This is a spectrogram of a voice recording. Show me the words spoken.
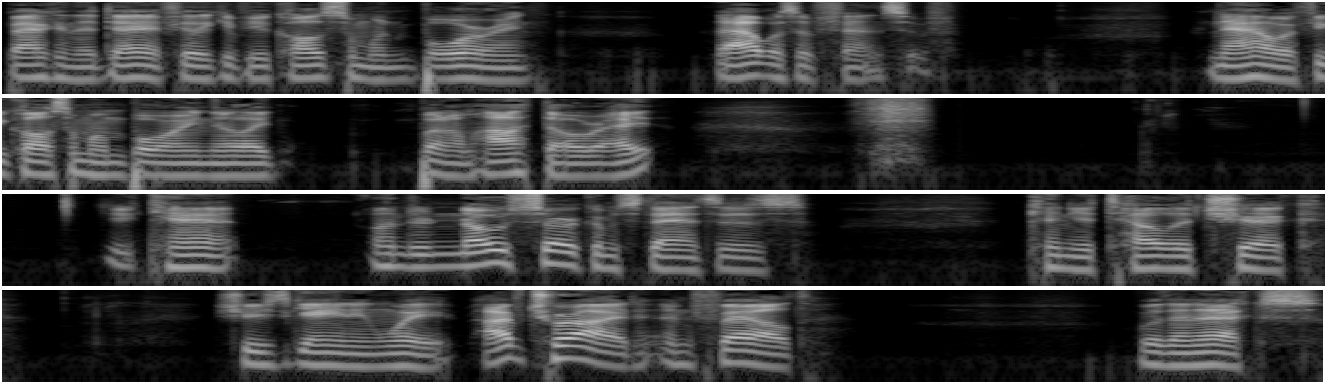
Back in the day, I feel like if you called someone boring, that was offensive. Now, if you call someone boring, they're like, but I'm hot though, right? You can't, under no circumstances, can you tell a chick she's gaining weight. I've tried and failed with an ex.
